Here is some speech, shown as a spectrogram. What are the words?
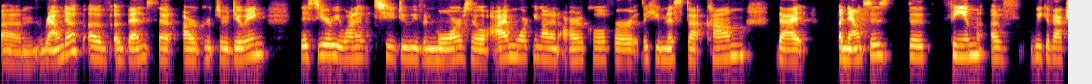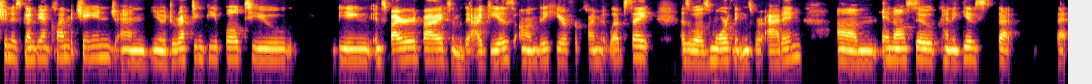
um, roundup of events that our groups are doing. This year we wanted to do even more. So I'm working on an article for thehumanist.com that announces the theme of week of action is going to be on climate change and you know directing people to being inspired by some of the ideas on the here for climate website as well as more things we're adding um, and also kind of gives that that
